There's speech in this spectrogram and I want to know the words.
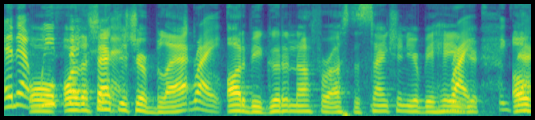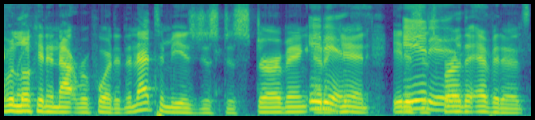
and that or, or the fact it. that you're black Right. ought to be good enough for us to sanction your behavior, Right, exactly. overlook it and not report it. And that to me is just disturbing. It and is. again, it is just is. further evidence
